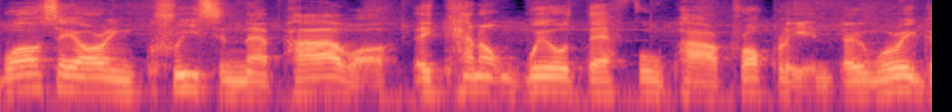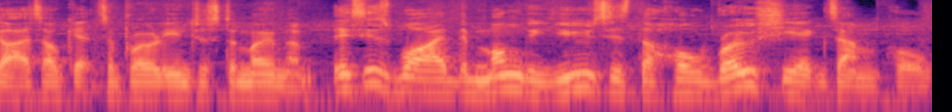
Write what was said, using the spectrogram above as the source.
whilst they are increasing their power, they cannot wield their full power properly. And don't worry, guys, I'll get to Broly in just a moment. This is why the manga uses the whole Roshi example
